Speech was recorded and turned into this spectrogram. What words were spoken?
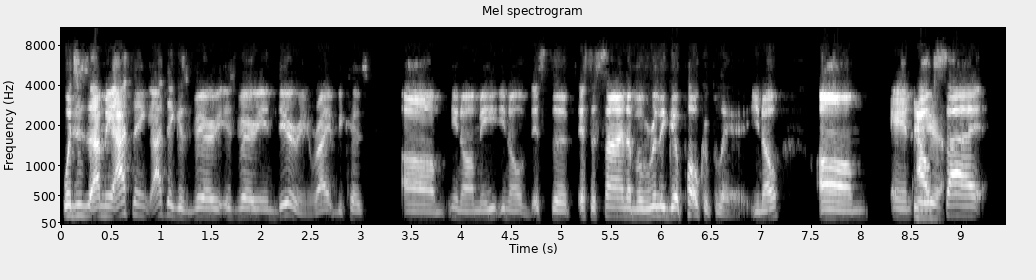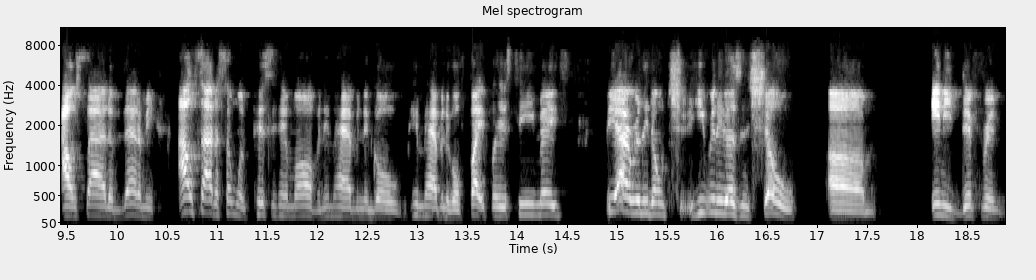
Which is, I mean, I think I think it's very it's very endearing, right? Because um, you know, I mean, you know, it's the it's the sign of a really good poker player, you know. Um, and yeah. outside outside of that, I mean, outside of someone pissing him off and him having to go him having to go fight for his teammates, Bi really don't he really doesn't show um any different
